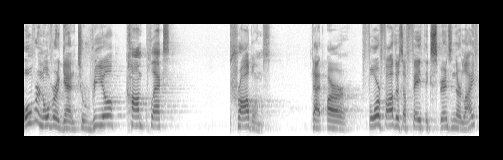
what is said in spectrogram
over and over again, to real complex problems that our forefathers of faith experienced in their life,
